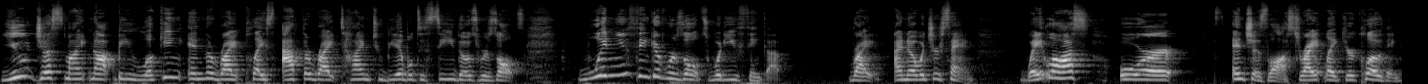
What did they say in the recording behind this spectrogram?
You just might not be looking in the right place at the right time to be able to see those results. When you think of results, what do you think of? Right. I know what you're saying. Weight loss or inches lost, right? Like your clothing.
